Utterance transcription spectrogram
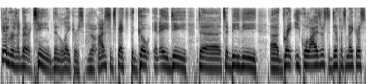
Denver's a better team than the Lakers. Yep. I just expected the goat and AD to to be the uh, great equalizers, the difference makers.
